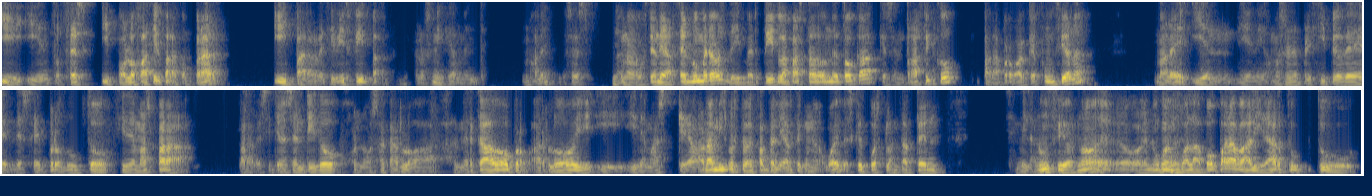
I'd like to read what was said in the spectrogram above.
Y, y entonces, y ponlo fácil para comprar y para recibir feedback, menos inicialmente, ¿vale? Es Claro. una cuestión de hacer números, de invertir la pasta donde toca, que es en tráfico, para probar que funciona, ¿vale? Y en, y digamos, en el principio de, de ese producto y demás para, para ver si tiene sentido o no sacarlo a- al mercado, probarlo y, y- y demás. Que ahora mismo es que no hace falta liarte con una web, es que puedes plantarte en, en mil anuncios, ¿no? Eh, O en, o en Wallapop para validar tu, tu,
